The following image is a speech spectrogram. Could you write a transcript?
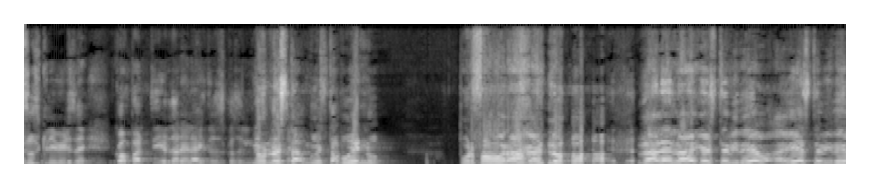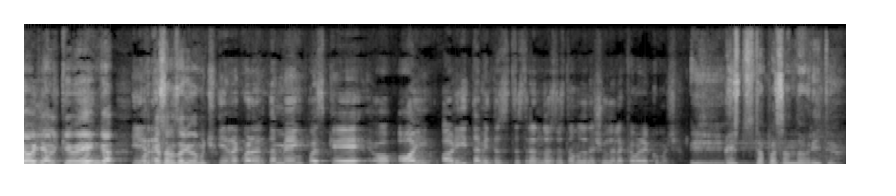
suscribirse, compartir, darle like, todas esas cosas lindas No, no está, no está bueno. Por favor, háganlo. Dale like a este video, a este video y al que venga, Y porque eso nos ayuda mucho. Y recuerden también, pues, que hoy, ahorita, mientras se está estrenando esto, estamos en el show de la Cámara de Comercio. Y Esto está pasando ahorita.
